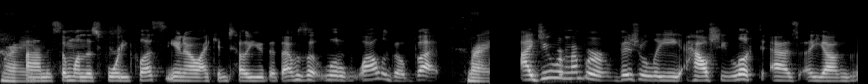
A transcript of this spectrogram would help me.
Right. Um, as someone that's 40 plus, you know, I can tell you that that was a little while ago, but. I do remember visually how she looked as a young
